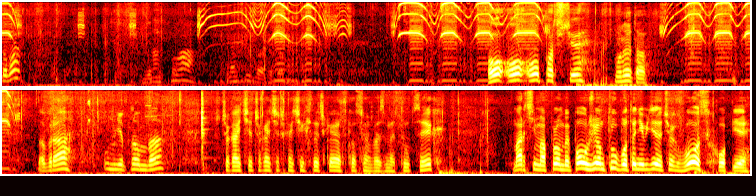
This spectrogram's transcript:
Co ma? O, patrzcie. Moneta. Dobra. U mnie plomba. Czekajcie, czekajcie, czekajcie chwileczkę, ja tylko sobie wezmę tu cyk. Marcin ma plombę, połóż ją tu, bo to nie widać jak włos, chłopie.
